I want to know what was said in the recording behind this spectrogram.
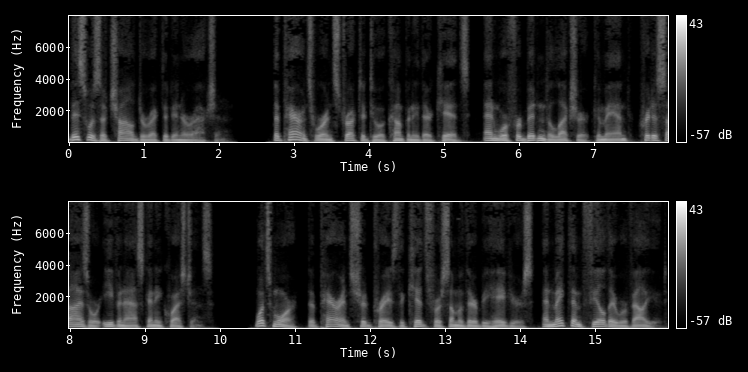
This was a child directed interaction. The parents were instructed to accompany their kids, and were forbidden to lecture, command, criticize, or even ask any questions. What's more, the parents should praise the kids for some of their behaviors, and make them feel they were valued.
